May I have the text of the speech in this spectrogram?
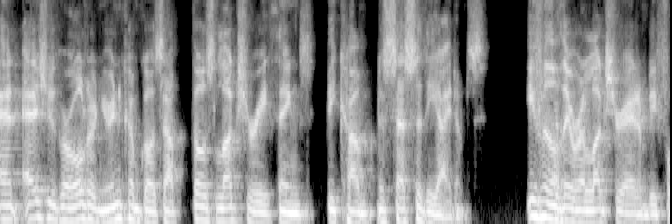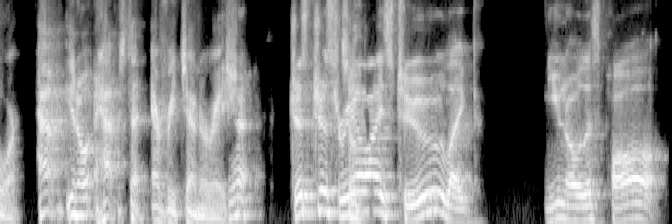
and as you grow older and your income goes up, those luxury things become necessity items, even though they were a luxury item before. How, you know, it happens to every generation. Yeah. Just just realize so, too, like you know this, Paul.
